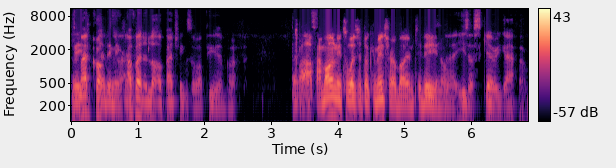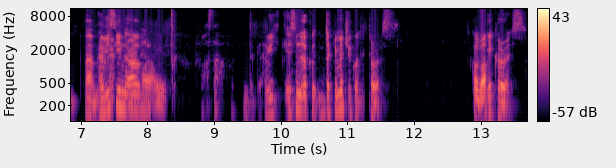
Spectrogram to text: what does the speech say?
Wait, mad crop. that didn't make I've heard a lot of bad things about Putin, bro. That- Ah, fam, I only to watch a documentary about him today. You know. uh, he's a scary guy, fam. Fam, have you seen um? Oh, what's that? Have you, in the docu- documentary called Icarus. called what? Icarus.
